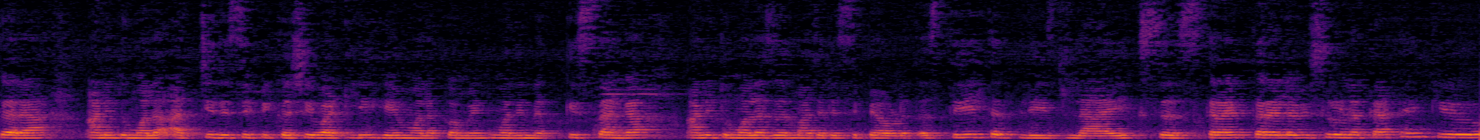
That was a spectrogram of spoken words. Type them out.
करा. आणि तुम्हाला आजची रेसिपी कशी वाटली हे मला कमेंटमध्ये नक्कीच सांगा. आणि तुम्हाला जर माझ्या रेसिपी आवडत असतील तर प्लीज लाईक सबस्क्राईब करायला विसरू नका. थँक्यू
